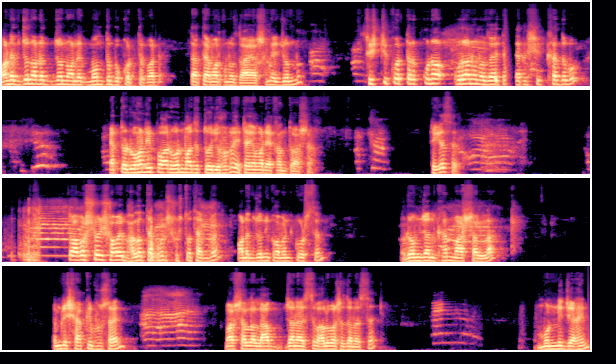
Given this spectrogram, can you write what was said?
অনেকজন অনেকজন অনেক মন্তব্য করতে পারে, তাতে আমার কোনো যায় আসে না এই জন্য সৃষ্টিকর্তার কোন কোরআন অনুযায়ী তাকে শিক্ষা দেব। একটা রোহানি পাওয়ার ওর মাঝে তৈরি হবে, এটাই আমার একান্ত আশা। ঠিক আছে? তো অবশ্যই সবাই ভালো থাকবেন, সুস্থ থাকবেন। অনেকজনই কমেন্ট করছেন। রমজান খান মার্শাল্লাহ এমনি সাকিব হুসাইন মার্শাল্লাহ লাভ জানাচ্ছে ভালোবাসা জানাচ্ছে মুন্নি জাহিন,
